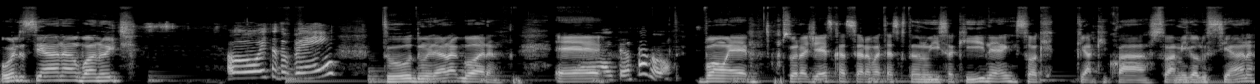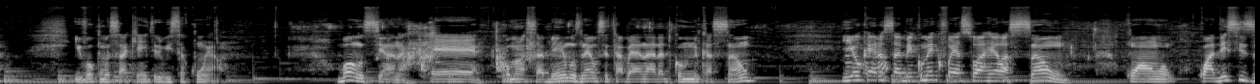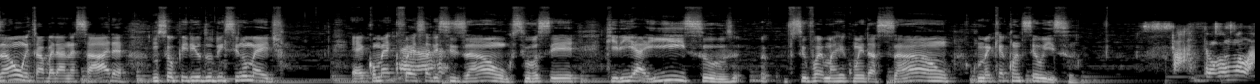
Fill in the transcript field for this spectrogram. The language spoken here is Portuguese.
Oi, Luciana, boa noite. Oi, tudo bem? Tudo, melhor agora. É... Ah, então tá bom. Bom, é, professora Jéssica, a senhora vai estar escutando isso aqui, né? Só aqui, aqui com a sua amiga Luciana. E vou começar aqui a entrevista com ela. Bom, Luciana, é, como nós sabemos, né? Você trabalha na área de comunicação. E eu quero saber como é que foi a sua relação com a, com a decisão em trabalhar nessa área no seu período do ensino médio. É, como é que foi essa decisão? Se você queria isso? Se foi uma recomendação? Como é que aconteceu isso? Tá, então vamos lá.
